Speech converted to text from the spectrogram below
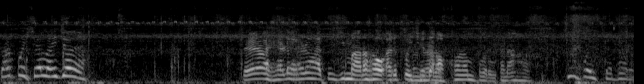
તાર પૈસા લઈ જા. તે હેડ હેડ હાતીજી મારા હો અરે પૈસા તો આખણમ ભરો. ના હા. શું પૈસા ભરો?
